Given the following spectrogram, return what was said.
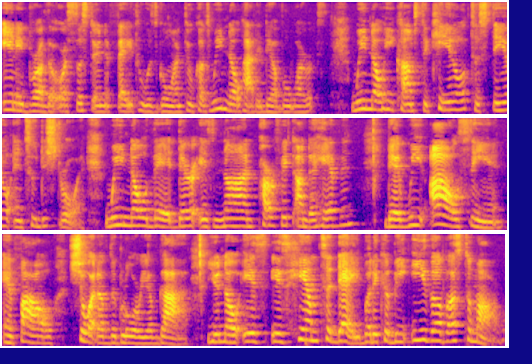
any brother or sister in the faith who is going through because we know how the devil works. We know he comes to kill, to steal, and to destroy. We know that there is none perfect under heaven, that we all sin and fall short of the glory of God. You know, it's, it's him today, but it could be either of us tomorrow.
